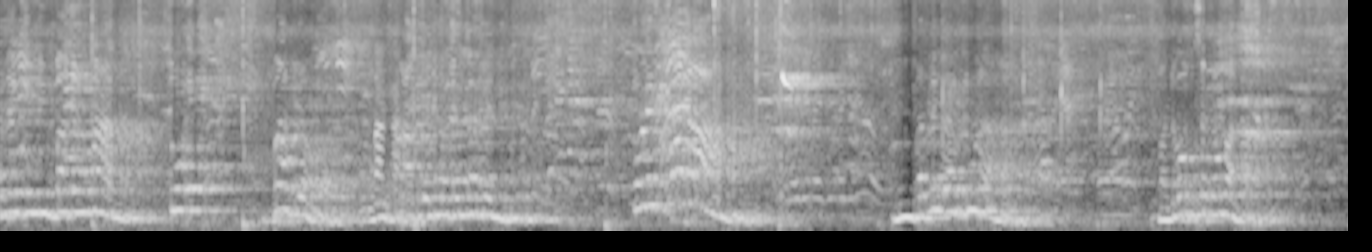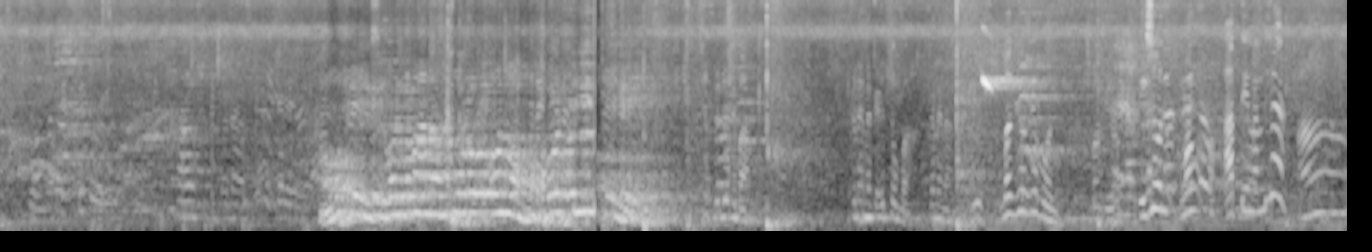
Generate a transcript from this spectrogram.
menaiki limbah ke depan bagio bagionya ke kanan tulik kanan balik padong sekawas Oke, sekolah ke mana? Puro Ono, 40. Kena nak itu, Bang. Kena nak. Bagio ke pun? Bagio. Isun, mau atin nanti, Ah.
